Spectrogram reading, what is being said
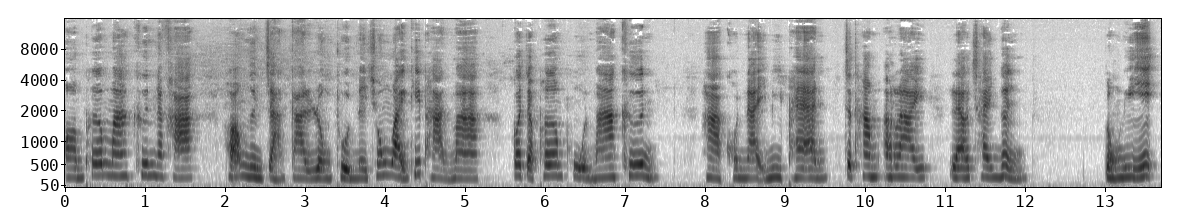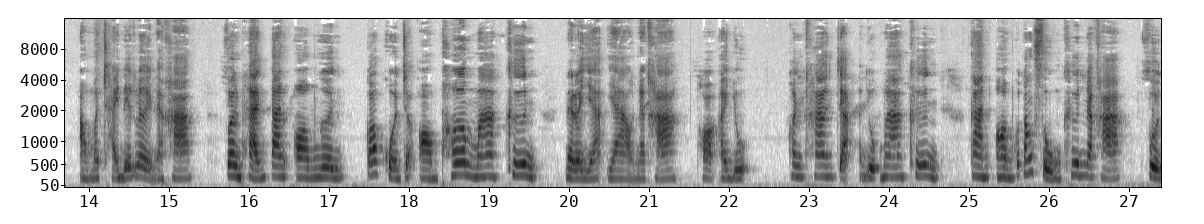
ออมเพิ่มมากขึ้นนะคะ เพราะเงินจากการลงทุนในช่วงวัยที่ผ่านมา ก็จะเพิ่มพูนมากขึ้น หากคนไหนมีแผนจะทำอะไรแล้วใช้เงิน ตรงนี้เอามาใช้ได้เลยนะคะ ส่วนแผนการออมเงินก็ควรจะออมเพิ่มมากขึ้นในระยะยาวนะคะ พออายุค่อนข้างจะอายุมากขึ้น การออมก็ต้องสูงขึ้นนะคะ ส่วน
